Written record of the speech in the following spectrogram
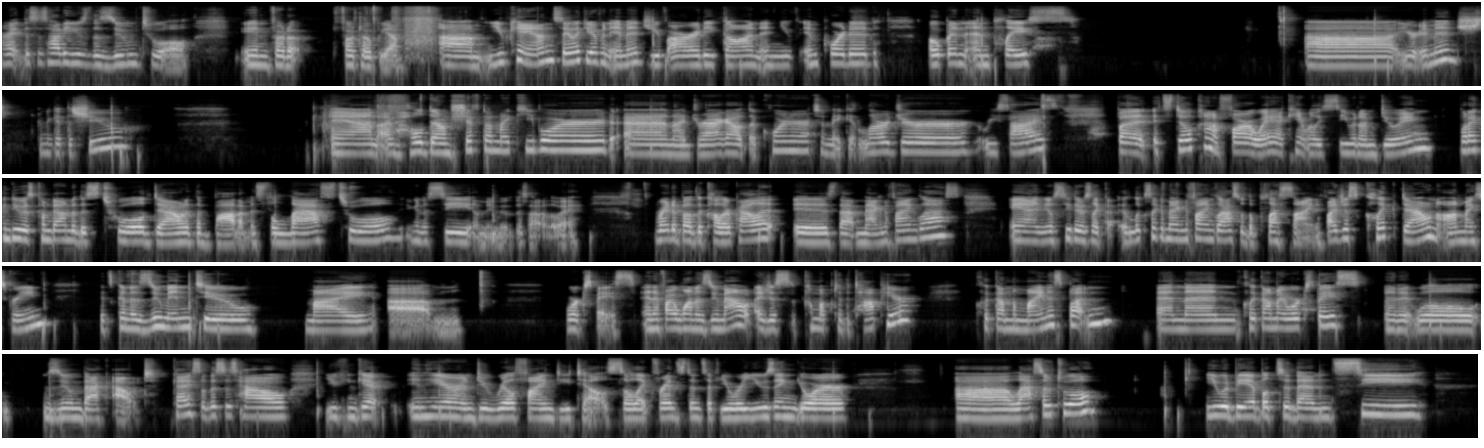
All right, this is how to use the zoom tool in Photo Photopea. Um, you can, say like you have an image, you've already gone and you've imported, open and place uh, your image. I'm gonna get the shoe. And I hold down shift on my keyboard and I drag out the corner to make it larger, resize. But it's still kind of far away. I can't really see what I'm doing what I can do is come down to this tool down at the bottom. It's the last tool. You're going to see, let me move this out of the way. Right above the color palette is that magnifying glass. And you'll see there's like, it looks like a magnifying glass with a plus sign. If I just click down on my screen, it's going to zoom into my um, workspace. And if I want to zoom out, I just come up to the top here, click on the minus button, and then click on my workspace and it will zoom back out. Okay, so this is how you can get in here and do real fine details. So like for instance, if you were using your uh, lasso tool, you would be able to then see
